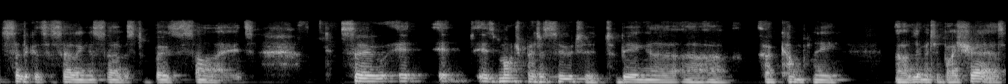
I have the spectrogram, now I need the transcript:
syndicates are selling a service to both sides. So it, it is much better suited to being a, a, a company uh, limited by shares.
